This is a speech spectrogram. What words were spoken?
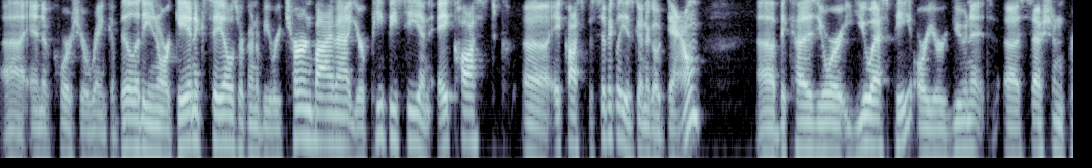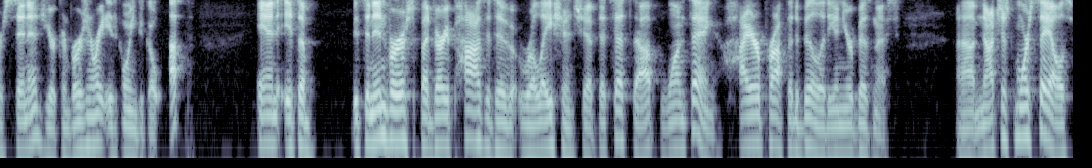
Uh, and of course, your rankability and organic sales are going to be returned by that. Your PPC and ACoS, uh, ACoS specifically is going to go down uh, because your USP or your unit uh, session percentage, your conversion rate is going to go up, and it's a it's an inverse but very positive relationship that sets up one thing: higher profitability in your business. Um, not just more sales,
